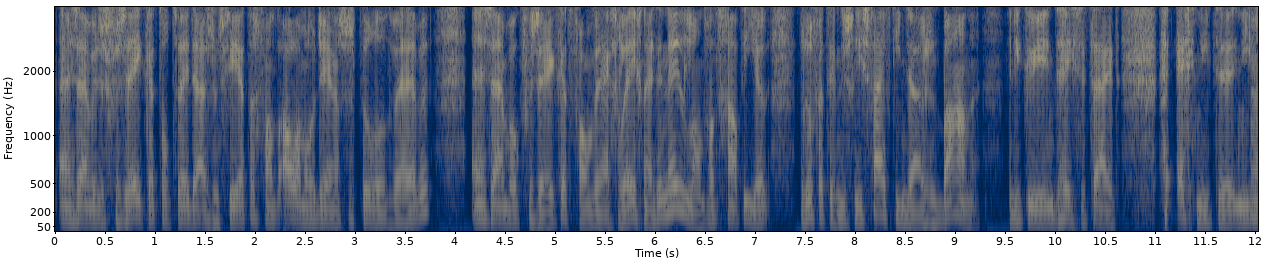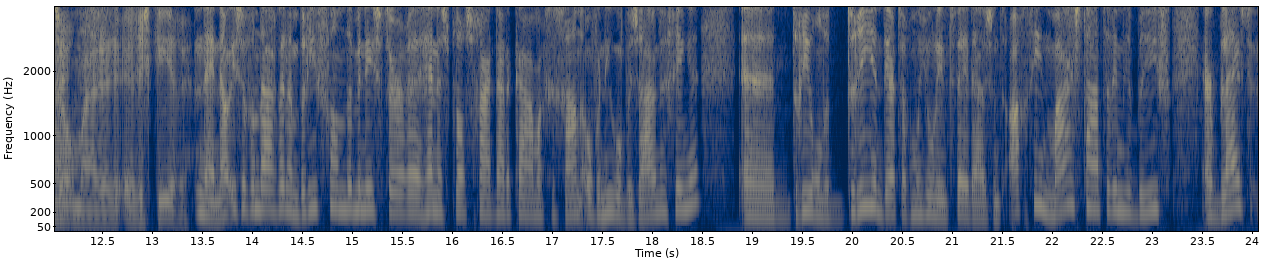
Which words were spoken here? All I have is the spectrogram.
En zijn we dus verzekerd tot 2040 van het allermodernste spul dat we hebben. En zijn we ook verzekerd van werkgelegenheid in Nederland. Want gaat hier, de luchtvaartindustrie is 15.000 banen. En die kun je in deze tijd echt niet, uh, niet nee. zomaar riskeren. Nee, nou is er vandaag wel een brief van de minister uh, Hennis Plasgaard naar de Kamer gegaan over nieuwe bezuinigingen. 333 miljoen in 2018, maar staat er in de brief... er blijft 4,5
